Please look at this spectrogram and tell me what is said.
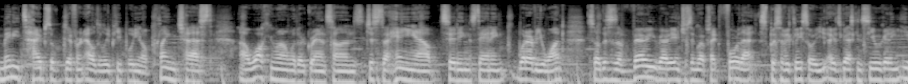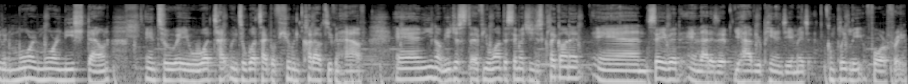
many types of different elderly people you know playing chess uh, walking around with their grandsons just uh, hanging out sitting standing whatever you want. So this is is a very, very interesting website for that specifically. So you, as you guys can see, we're getting even more and more niche down into a what type into what type of human cutouts you can have. And you know, you just if you want this image, you just click on it and save it, and that is it. You have your PNG image completely for free.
